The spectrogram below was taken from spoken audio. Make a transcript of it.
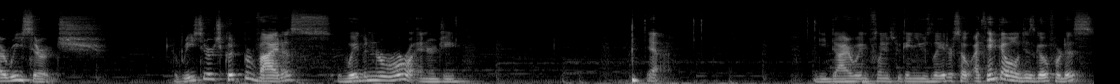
A research. A research could provide us with an Aurora energy. Yeah. The Dire Wing Flames we can use later. So I think I will just go for this.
